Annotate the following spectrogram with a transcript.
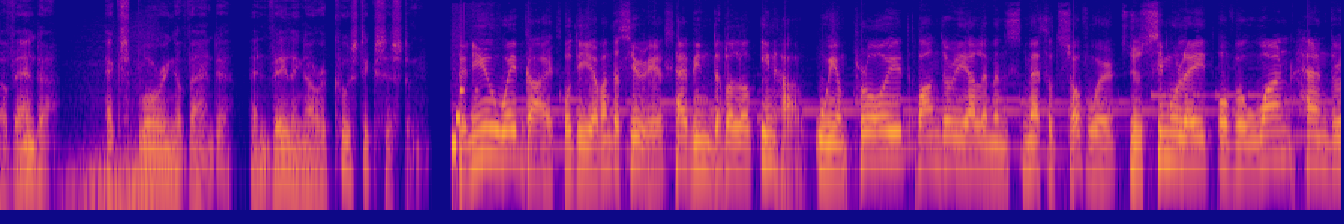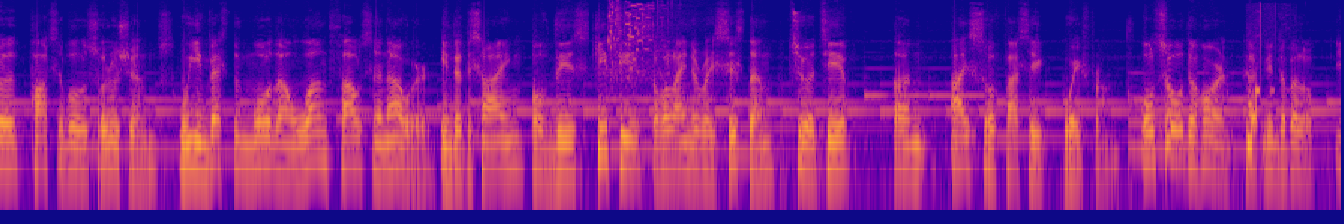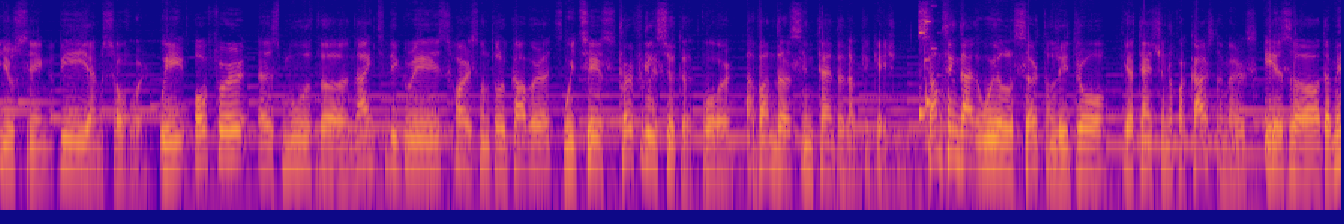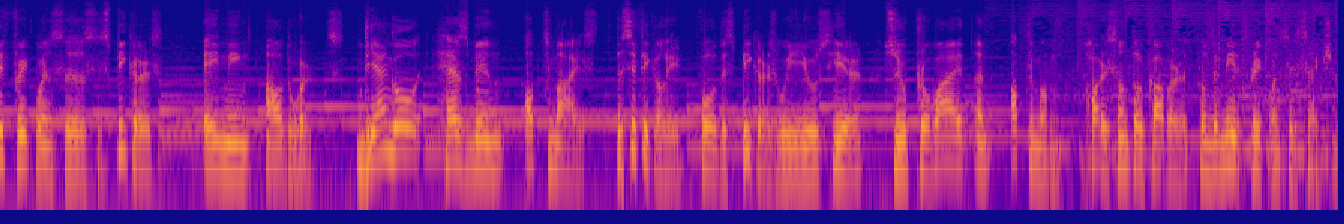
Avanda, exploring Avanda and veiling our acoustic system. The new waveguides for the Avanda series have been developed in-house. We employed Boundary Elements method software to simulate over 100 possible solutions. We invested more than 1,000 hours in the design of this key piece of a line array system to achieve an isophasic wavefront. Also, the horn has been developed using BEM software. We offer a smooth uh, 90 degrees horizontal coverage, which is perfectly suited for Avanda's intended application. Something that will certainly draw the attention of our customers is uh, the mid-frequency speakers aiming outwards. The angle has been optimized specifically for the speakers we use here to provide an optimum horizontal coverage from the mid-frequency section.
